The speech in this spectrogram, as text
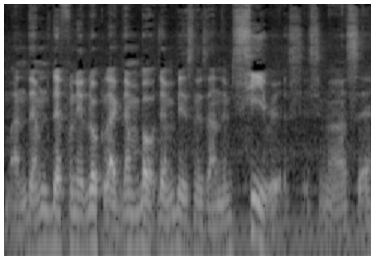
man, them definitely look like them about them business and them serious. You see what I say?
